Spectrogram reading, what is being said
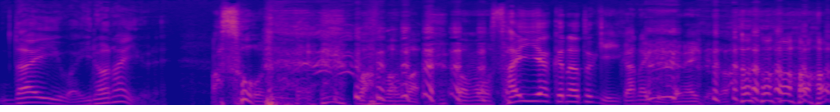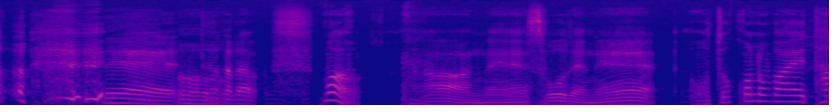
台はいらないよね。あそうね。まあまあまあ、まあ、もう最悪な時行かなきゃいけないけど。ねだからまあああねそうだよね。男の場合立っ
